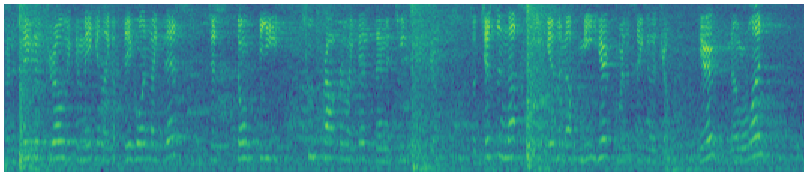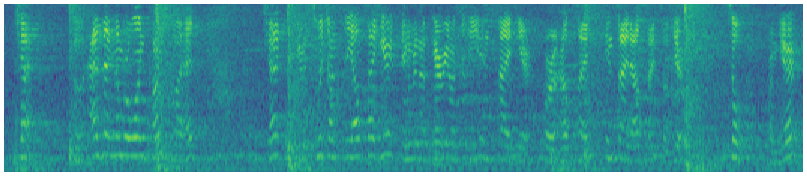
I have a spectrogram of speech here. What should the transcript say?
For the sake of the drill, we can make it like a big one like this. Just don't be too proper like this, then it changes the drill. So just enough so you give enough meat here for the sake of the drill. Here, number one, check. So as that number one comes, go ahead, check. We're gonna switch onto the outside here, and we're gonna parry onto the inside here, or outside, inside, outside, so here. So from here,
